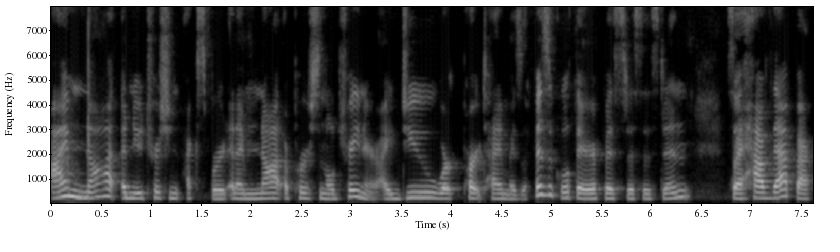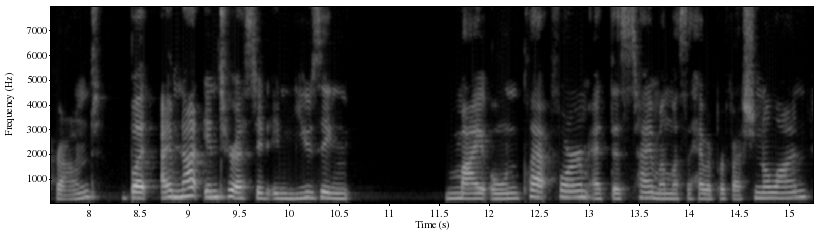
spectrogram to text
I'm not a nutrition expert and I'm not a personal trainer. I do work part time as a physical therapist assistant, so I have that background, but I'm not interested in using my own platform at this time, unless I have a professional on,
